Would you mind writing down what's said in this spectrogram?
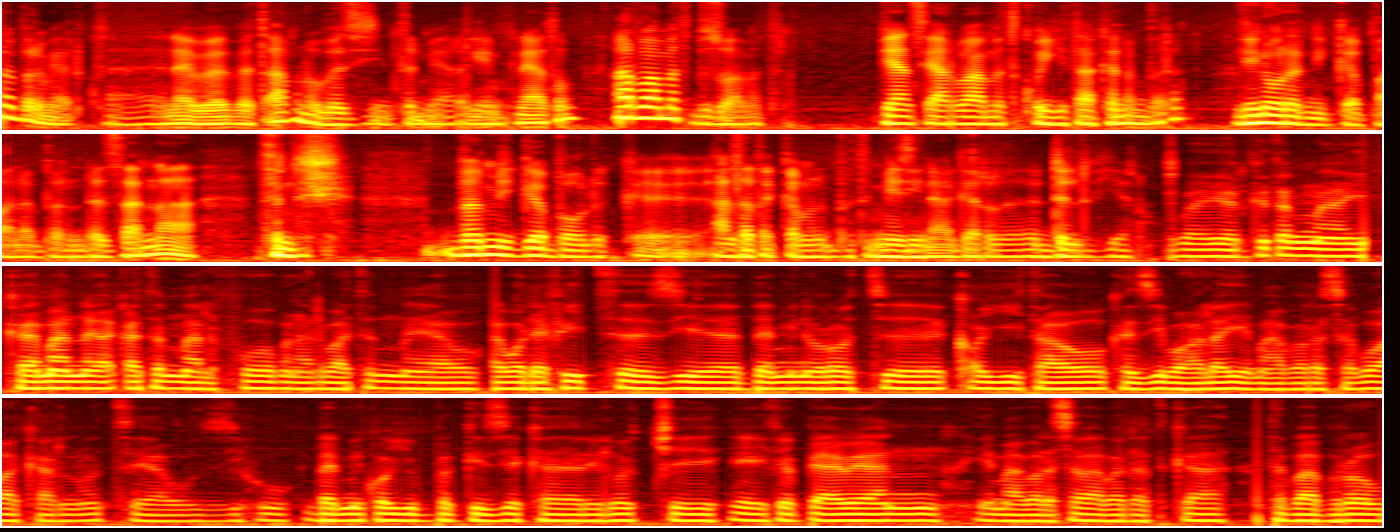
ነበር የሚያድጉት። በጣም ነው በዚህ እንትን የሚያደርገኝ ምክንያቱም አርባ ዓመት ብዙ ዓመት ነው ቢያንስ የአርባ ዓመት ቆይታ ከነበረን ሊኖረን ይገባ ነበር እንደዛና ትንሽ በሚገባው ልክ አልተጠቀምንበትም የዚህን ሀገር እድል ብዬ ነው። እርግጥም ከማነቃቃትም አልፎ ምናልባትም ያው ወደፊት እዚህ በሚኖሩት ቆይታው ከዚህ በኋላ የማህበረሰቡ አካል ኖት ያው እዚሁ በሚቆዩበት ጊዜ ከሌሎች የኢትዮጵያውያን የማህበረሰብ አባላት ጋር ተባብረው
